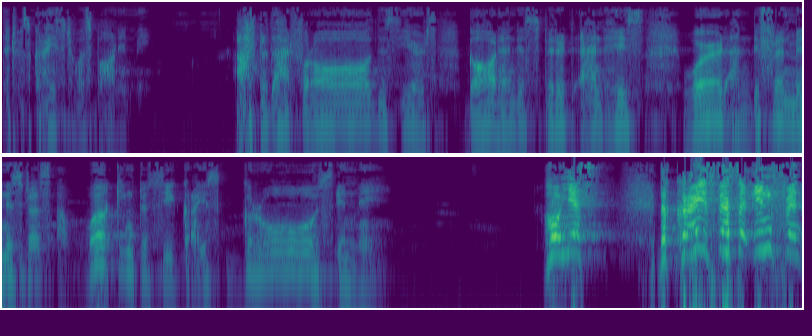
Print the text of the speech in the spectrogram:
That was Christ was born in me. After that, for all these years, God and His Spirit and His Word and different ministers are working to see Christ grows in me. Oh yes, the Christ as an infant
